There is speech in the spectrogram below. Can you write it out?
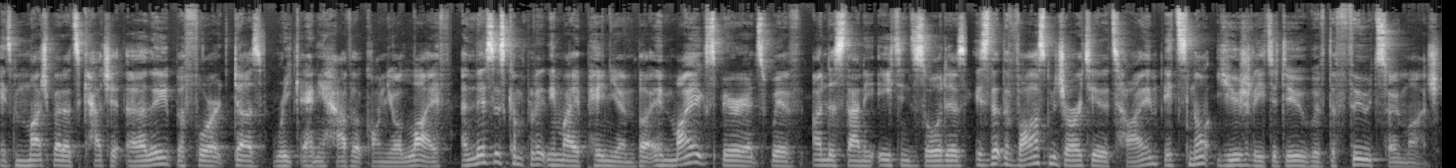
it's much better to catch it early before it does wreak any havoc on your life. And this is completely my opinion, but in my experience with understanding eating disorders, is that the vast majority of the time, it's not usually to do with the food so much.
